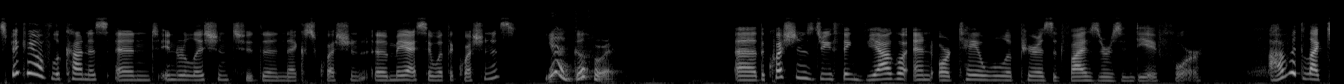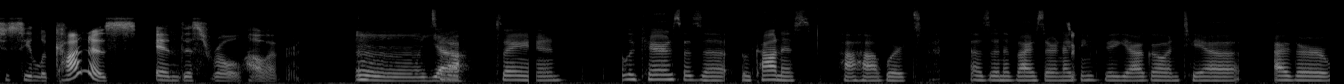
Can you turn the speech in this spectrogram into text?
speaking of Lucanis, and in relation to the next question, uh, may I say what the question is? yeah, go for it. Uh, the question is, do you think Viago and Ortega will appear as advisors in DA4? I would like to see Lucanis in this role, however. Mm, That's what yeah. I'm saying. Lucaris as a Lucanis, haha, words, as an advisor, and I think Viago and Teia, either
